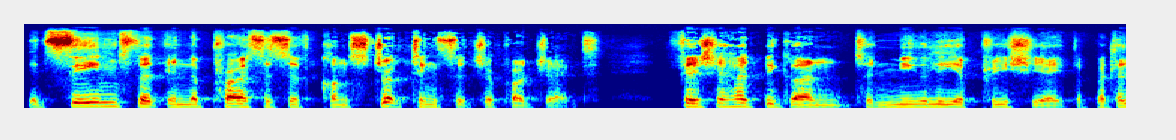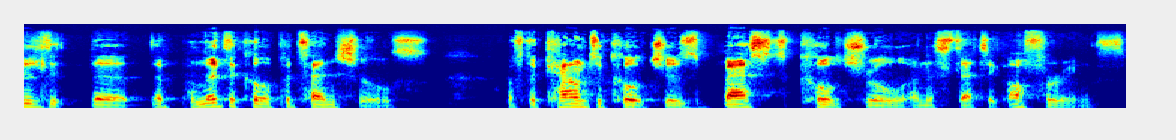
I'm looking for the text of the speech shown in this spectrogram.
It seems that in the process of constructing such a project, Fisher had begun to newly appreciate the, politi- the, the political potentials of the counterculture's best cultural and aesthetic offerings,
